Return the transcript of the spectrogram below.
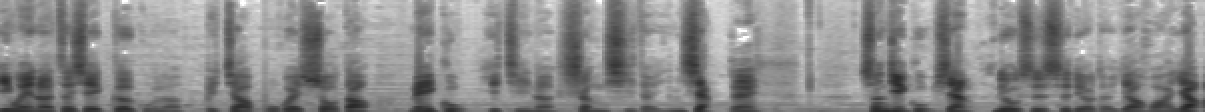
因为呢这些个股呢比较不会受到美股以及呢升息的影响。对。生技股像六四四六的耀华药，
